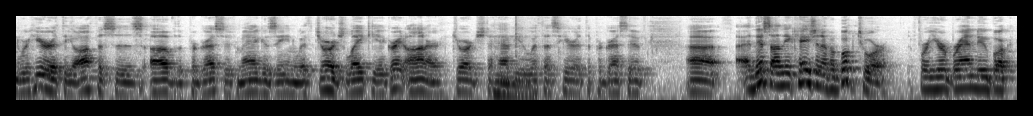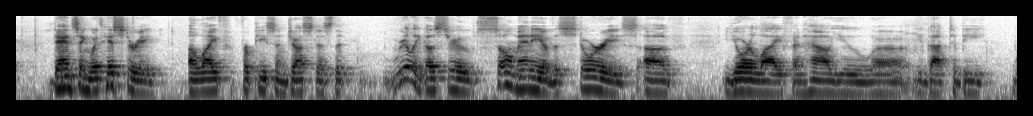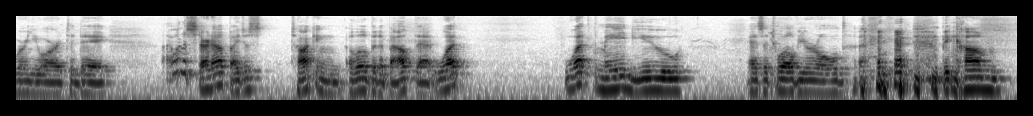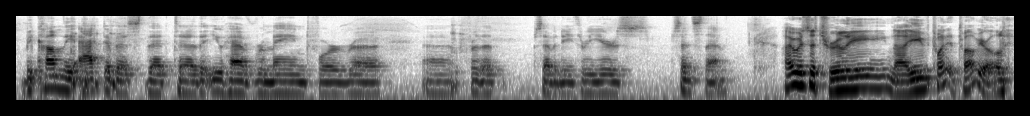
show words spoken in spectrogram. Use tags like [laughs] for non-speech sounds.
And we're here at the offices of the Progressive Magazine with George Lakey. A great honor, George, to have you with us here at the Progressive. Uh, and this on the occasion of a book tour for your brand new book, Dancing with History A Life for Peace and Justice, that really goes through so many of the stories of your life and how you, uh, you got to be where you are today. I want to start out by just talking a little bit about that. What what made you, as a twelve year old, [laughs] become become the activist that uh, that you have remained for uh, uh, for the seventy three years since then? I was a truly naive 20, 12 year old [laughs]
